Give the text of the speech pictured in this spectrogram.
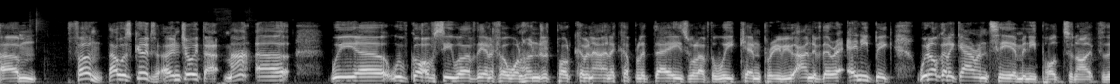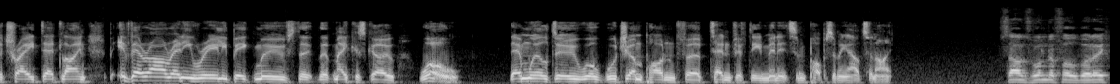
Um, fun. That was good. I enjoyed that, Matt. Uh, we uh, we've got obviously we'll have the NFL 100 pod coming out in a couple of days. We'll have the weekend preview, and if there are any big, we're not going to guarantee a mini pod tonight for the trade deadline. But if there are any really big moves that, that make us go whoa, then we'll do we'll we'll jump on for 10, 15 minutes and pop something out tonight. Sounds wonderful, buddy.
